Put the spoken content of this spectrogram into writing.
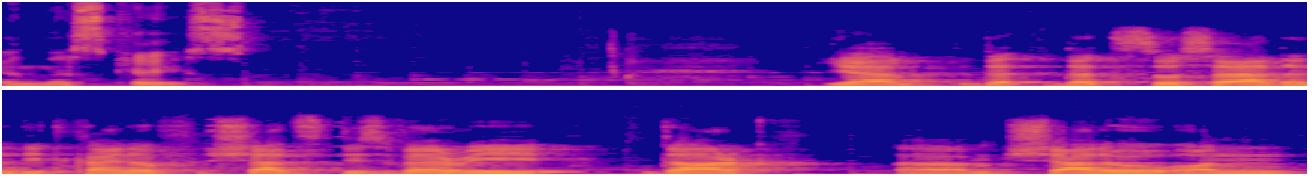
in this case. Yeah, that that's so sad, and it kind of sheds this very dark um, shadow on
